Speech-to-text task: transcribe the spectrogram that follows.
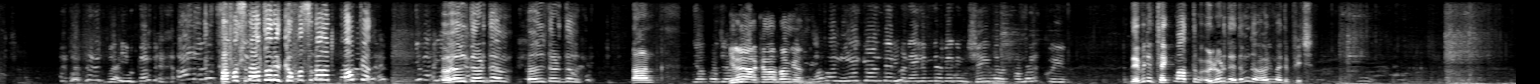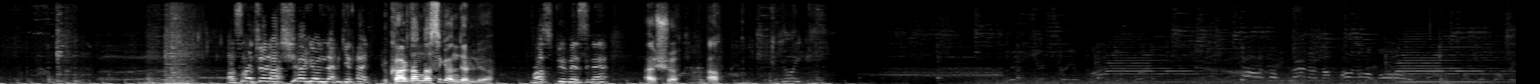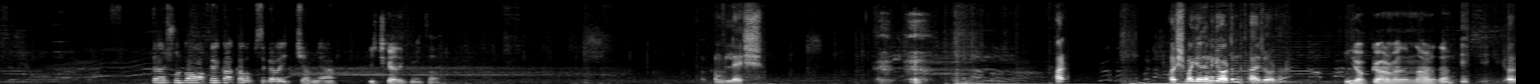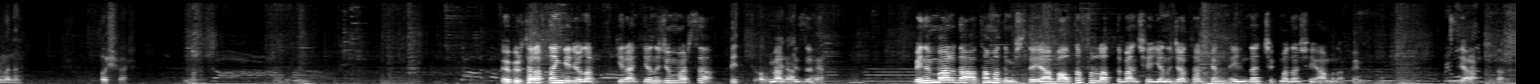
ben. Ananı. Kafasına at onu, kafasına at. Ne yapıyorsun? Giray, Öldürdüm, öldürdüm. Lan Yapacağım Giray şey arkadan adam geldi. Ama niye gönderiyorsun? Elimde benim şey var. Amına koyayım. ne bileyim tekme attım ölür dedim de ölmedi piç. Asansörü aşağı gönder Giray. Yukarıdan nasıl gönderiliyor? Bas düğmesine. Ha şu. Al. Ben şurada AFK kalıp sigara içeceğim ya. Hiç geldik mi abi? Takım leş. Başıma geleni gördün mü Taci orada? Yok görmedim nerede? İyi, ki- iyi ki görmedin. Boş ver. Öbür taraftan geliyorlar. Giray yanıcım varsa Bitti oğlum. Merkeze. Ya. benim var da atamadım işte ya. Balta fırlattı ben şey yanıcı atarken elimden çıkmadan şey amına koyayım. Yaraktılar.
